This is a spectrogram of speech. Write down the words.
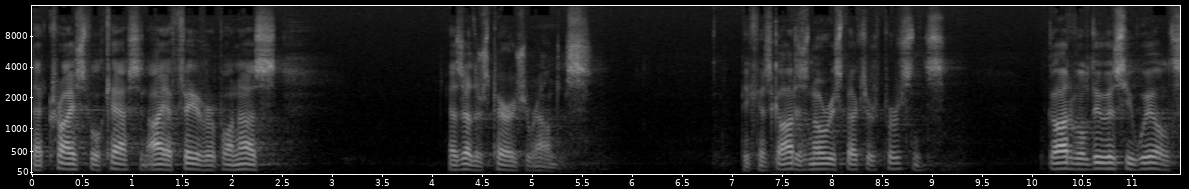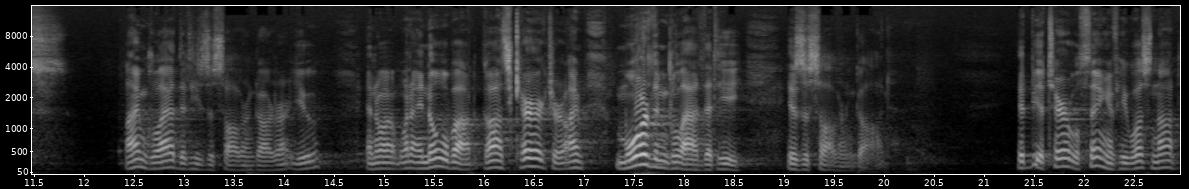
that Christ will cast an eye of favor upon us as others perish around us. Because God is no respecter of persons. God will do as He wills. I'm glad that He's a sovereign God, aren't you? And when I know about God's character, I'm more than glad that He is a sovereign God. It'd be a terrible thing if He was not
